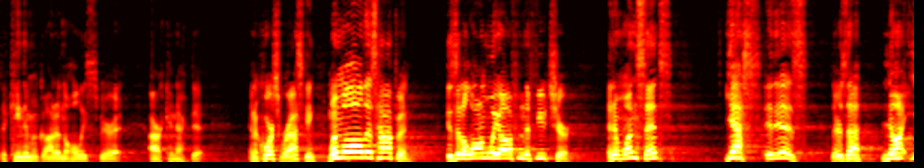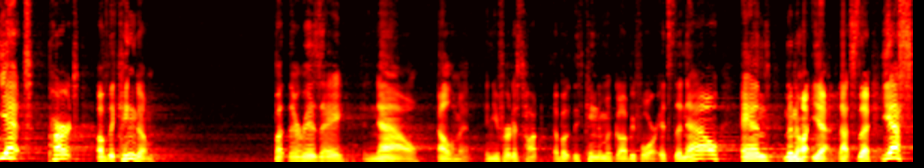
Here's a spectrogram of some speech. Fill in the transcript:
The kingdom of God and the Holy Spirit are connected. And of course, we're asking, when will all this happen? Is it a long way off in the future? And in one sense, yes, it is. There's a not yet part of the kingdom. But there is a now element. And you've heard us talk about the kingdom of God before. It's the now and the not yet. That's the yes,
